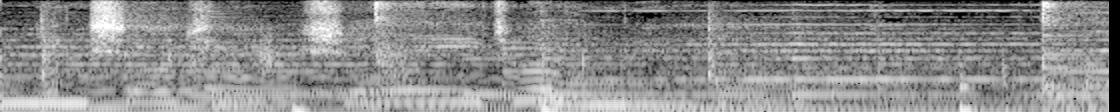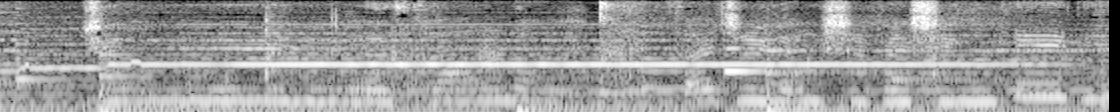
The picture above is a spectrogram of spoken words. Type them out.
云手举水中月，聚了散了，才知缘是分心一点。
